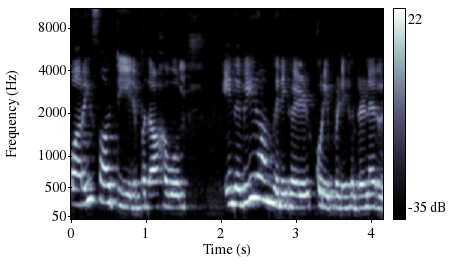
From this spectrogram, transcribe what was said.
பறைசாற்றியிருப்பதாகவும் இந்த வீராங்கனைகள் குறிப்பிடுகின்றனர்.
